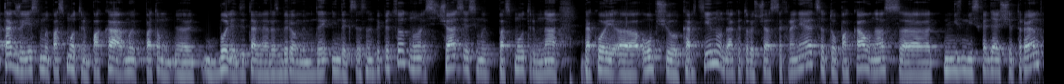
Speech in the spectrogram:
Также, если мы посмотрим, пока мы потом э, более детально разберем индекс S&P 500, но сейчас, если мы посмотрим на такую э, общую картину, да, которая сейчас сохраняется, то пока у нас э, нисходящий тренд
